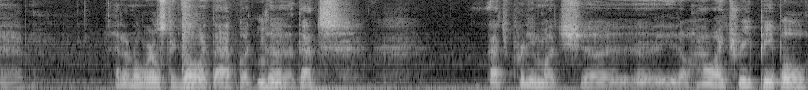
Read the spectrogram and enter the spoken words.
um, I don't know where else to go with that, but uh, that's that's pretty much uh, uh, you know how I treat people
